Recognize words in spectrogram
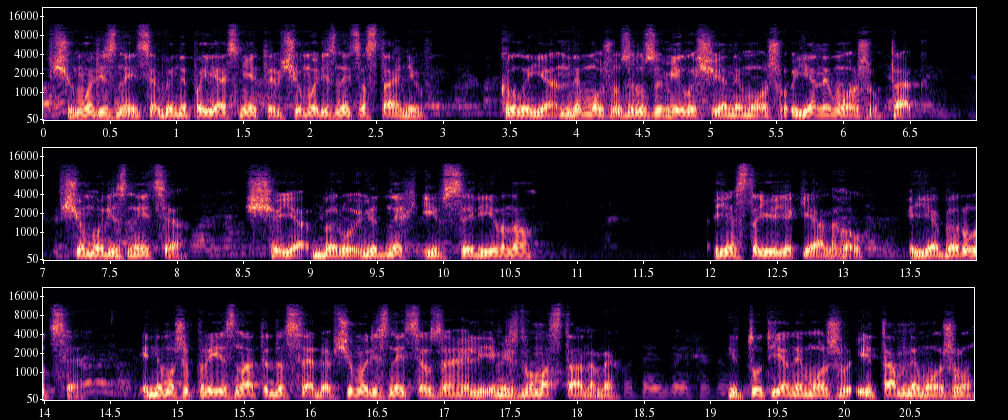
В чому різниця? Ви не пояснюєте, в чому різниця станів? коли я не можу. Зрозуміло, що я не можу. Я не можу. Так в чому різниця? Що я беру від них, і все рівно я стаю як янгол. Я беру це і не можу приєднати до себе. В чому різниця взагалі між двома станами? І тут я не можу, і там не можу.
